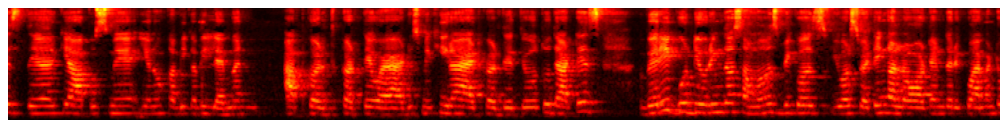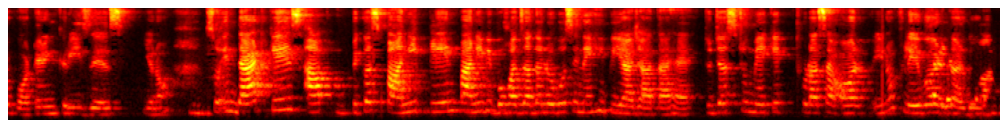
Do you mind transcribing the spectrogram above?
is there कि आप उसमें you know कभी कभी lemon आप कर, करते हो ऐड उसमें खीरा ऐड कर देते हो तो that is very good during the summers because you are sweating a lot and the requirement of water know. Mm-hmm. so in that case आप बिकॉज़ पानी प्लेन पानी भी बहुत ज़्यादा लोगों से नहीं पिया जाता है तो जस्ट टू मेक इट थोड़ा सा और यू नो फ्लेवर्ड कर दो आप।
